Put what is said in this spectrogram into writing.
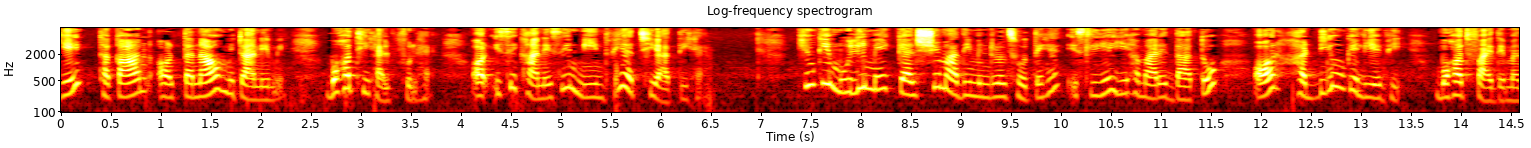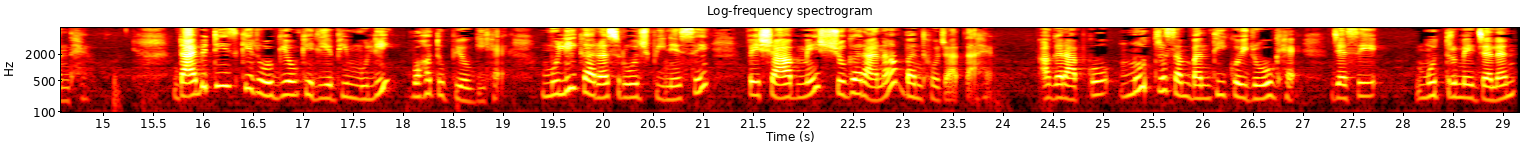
ये थकान और तनाव मिटाने में बहुत ही हेल्पफुल है और इसे खाने से नींद भी अच्छी आती है। क्योंकि मूली में कैल्शियम आदि मिनरल्स होते हैं, इसलिए ये हमारे दांतों और हड्डियों के लिए भी बहुत फ़ायदेमंद है। डायबिटीज़ के रोगियों के लिए भी मूली बहुत उपयोगी है। मूली का रस रोज पीने से पेशाब में शुगर आना बंद हो जाता है। अगर आपको मूत्र संबंधी कोई रोग है जैसे मूत्र में जलन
